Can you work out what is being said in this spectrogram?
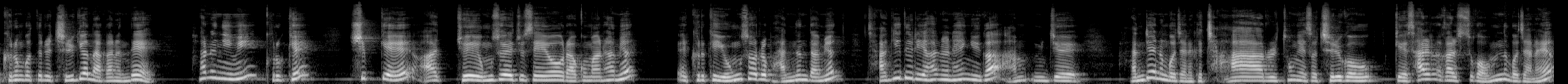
그런 것들을 즐겨 나가는데 하느님이 그렇게 쉽게 아, 죄 용서해 주세요라고만 하면 예, 그렇게 용서를 받는다면 자기들이 하는 행위가 이제 안 되는 거잖아요. 그 자아를 통해서 즐겁게 살아갈 수가 없는 거잖아요.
